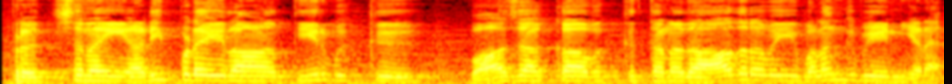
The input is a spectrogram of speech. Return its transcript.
பிரச்சனை அடிப்படையிலான தீர்வுக்கு பாஜகவுக்கு தனது ஆதரவை வழங்குவேன் என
